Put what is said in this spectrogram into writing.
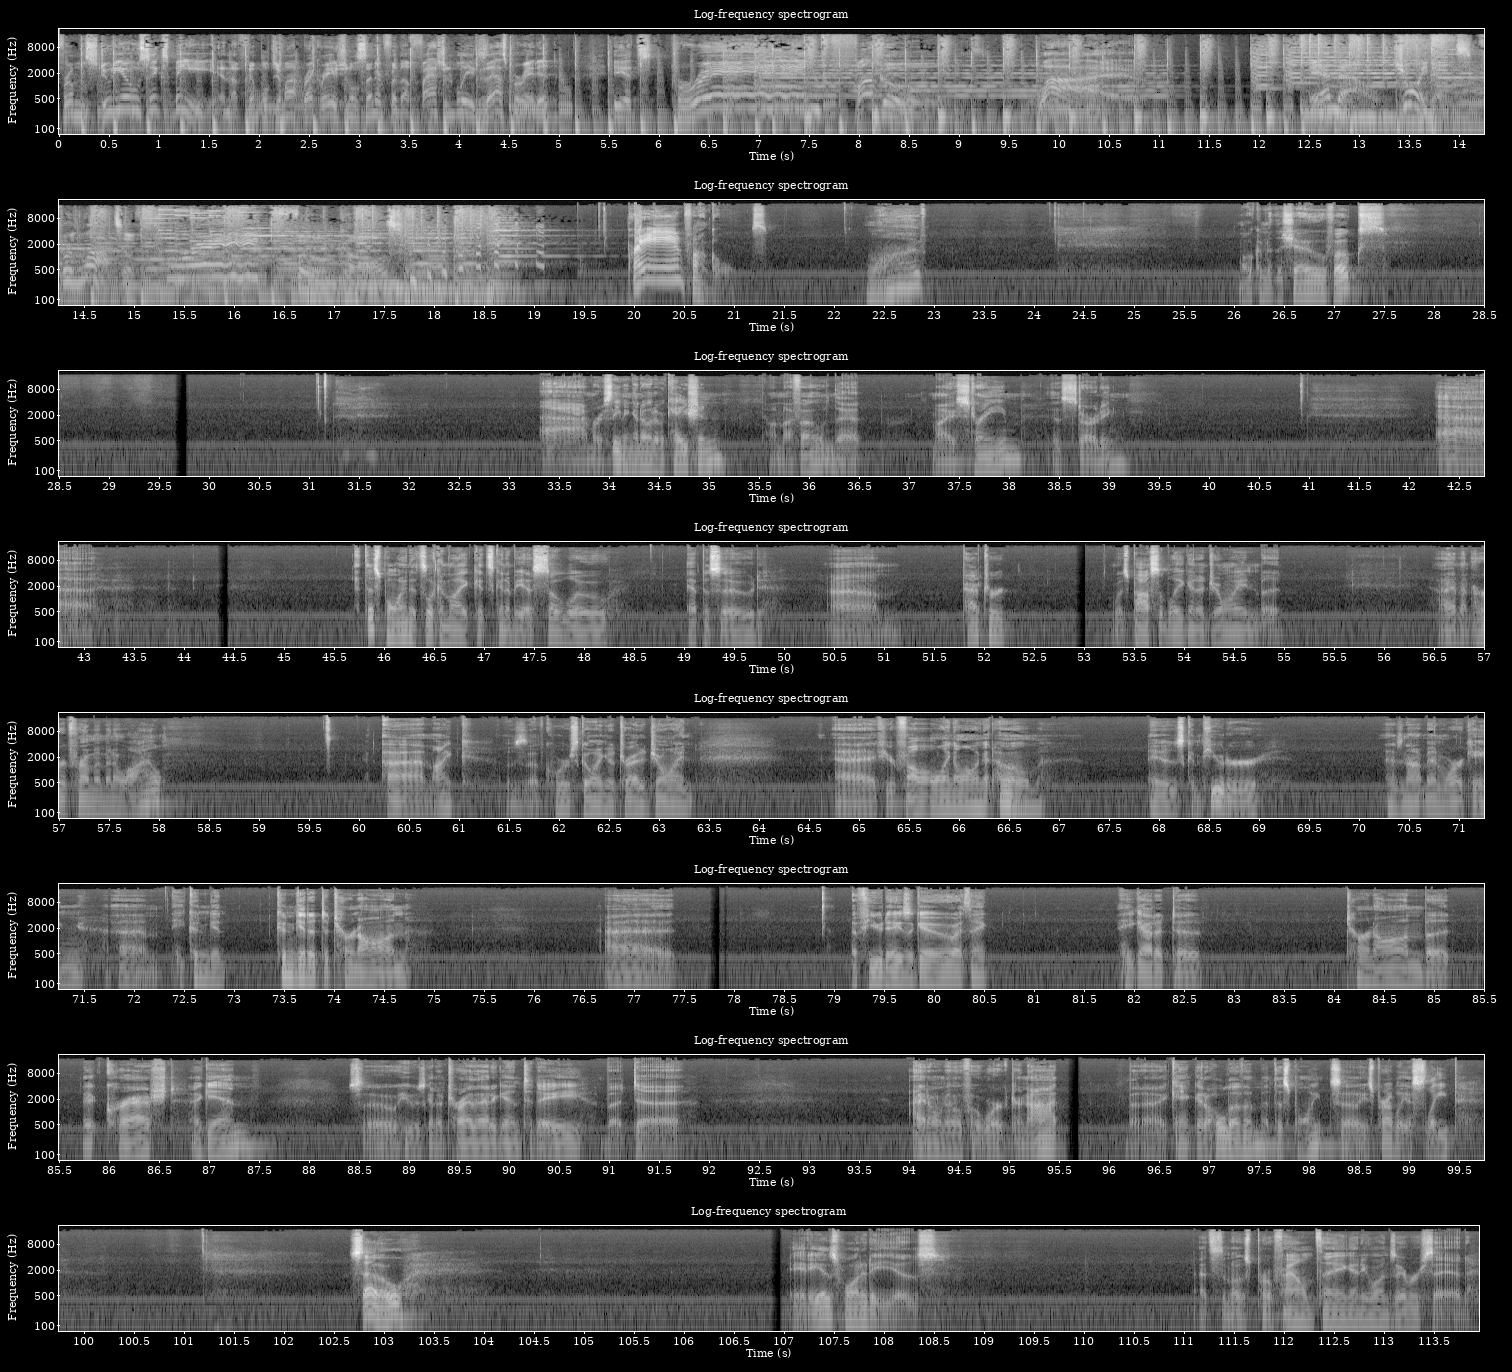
from Studio 6B in the Fimble Jamont Recreational Center for the Fashionably Exasperated, it's Pran Funkels Live. And now, join us for lots of prank phone calls. Pran Funkels. Live. Welcome to the show, folks. I'm receiving a notification on my phone that my stream is starting. Uh, at this point, it's looking like it's going to be a solo episode. Um, Patrick was possibly going to join, but I haven't heard from him in a while. Uh, Mike was, of course, going to try to join. Uh, if you're following along at home, his computer has not been working. Um, he couldn't get couldn't get it to turn on. Uh, a few days ago, I think he got it to turn on, but it crashed again. So he was going to try that again today, but uh, I don't know if it worked or not. But I can't get a hold of him at this point, so he's probably asleep. So, it is what it is. That's the most profound thing anyone's ever said.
